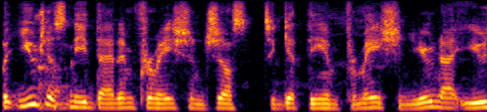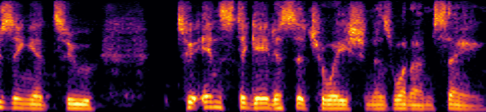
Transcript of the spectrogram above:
But you just Um, need that information just to get the information. You're not using it to to instigate a situation is what I'm saying.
